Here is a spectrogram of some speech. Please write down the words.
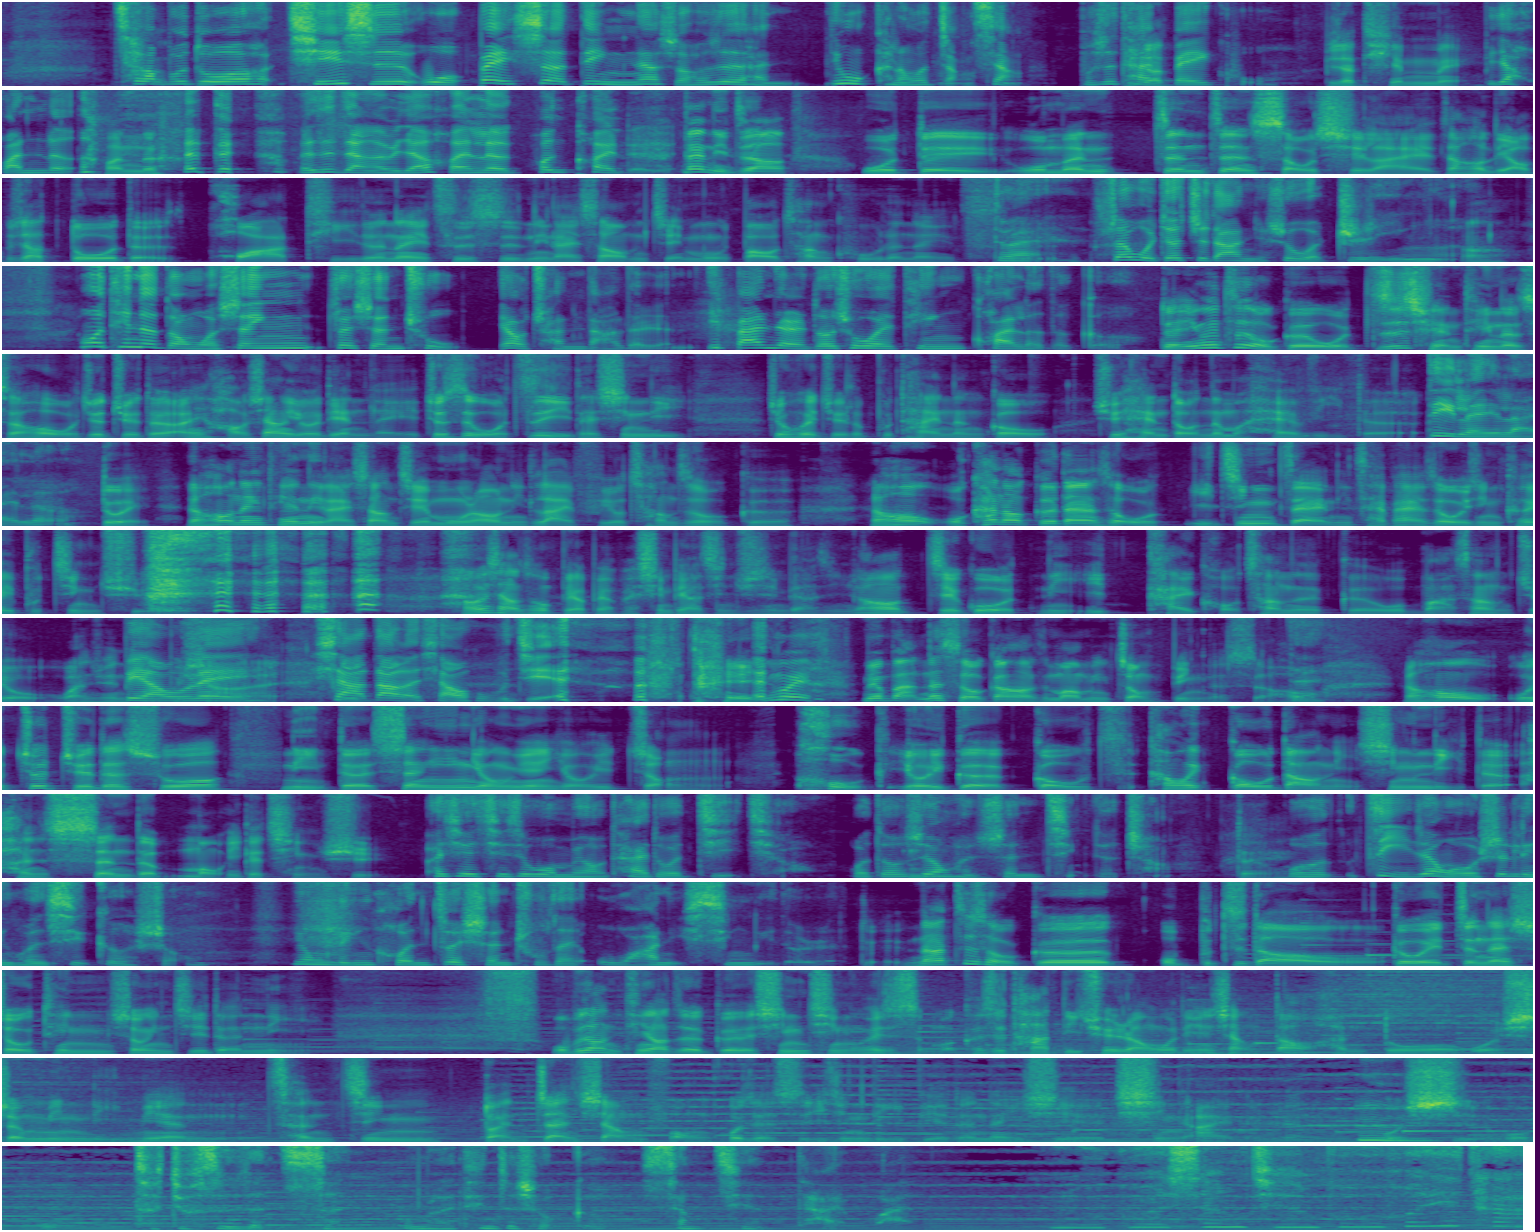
差不多。其实我被设定那时候是很，因为我可能我长相不是太悲苦，比较甜美比较欢乐。欢乐。对，我是长得比较欢乐欢快的人。但你知道，我对我们真正熟起来，然后聊比较多的话题的那一次，是你来上我们节目把我唱哭的那一次。对，所以我就知道你是我知音了，啊，因为听得懂我声音最深处要传达的人，一般的人都是会听快乐的歌。对，因为这首歌我之前听的时候，我就觉得，哎，好像有点雷，就是我自己的心里就会觉得不太能够去 handle 那么 heavy 的。地雷来了，对，然后那天你来上节目，然后你 live 又唱这首歌，然后我看到歌单的时候，我已经在你彩排的时候，我已经刻意不进去了。然后想说，不要不要不要，先不要进去，先不要进去。然后结果你一开口唱这个歌，我马上就完全停飙不下泪来。吓到了小虎姐。对，因为没有办法，那时候刚好是猫咪重病的时候，对，然后我就觉得说，你的声音永远有一种 hook，有一个钩子，它会勾到你心里的很深的某一个情绪。而且其实我没有太多技巧，我都是用嗯很深情的唱。对，我自己认为我是灵魂系歌手，用灵魂最深处在挖你心里的人。对，那这首歌我不知道各位正在收听收音机的你，我不知道你听到这个歌的心情会是什么，可是它的确让我联想到很多我生命里面曾经短暂相逢，或者是已经离别的那些心爱的人，或事或物。这就是人生。我们来听这首歌《相见太晚》。如果相见不会太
